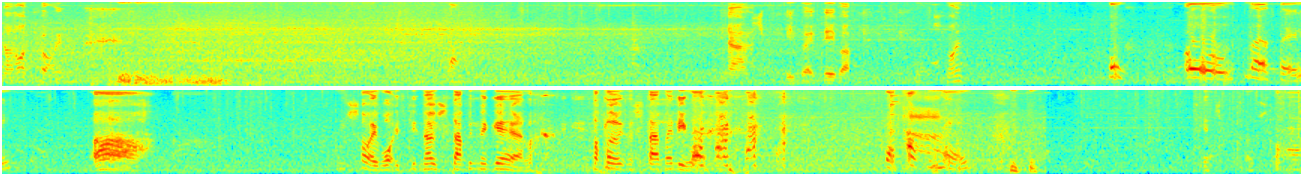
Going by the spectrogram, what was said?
No, I'm fine. nah, speed break payback. It's fine. Murphy. Ah, I'm sorry, what, is it no stabbing the girl? I thought it was stab anyone. Yeah, apart from me. yes, Uh,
